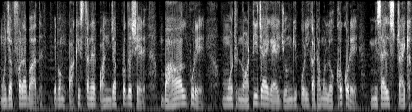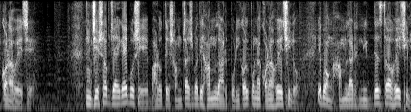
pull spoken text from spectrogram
মুজাফফরাবাদ এবং পাকিস্তানের পাঞ্জাব প্রদেশের বাহাওয়ালপুরে মোট নটি জায়গায় জঙ্গি পরিকাঠামো লক্ষ্য করে মিসাইল স্ট্রাইক করা হয়েছে। যেসব জায়গায় বসে ভারতে সন্ত্রাসবাদী হামলার পরিকল্পনা করা হয়েছিল এবং হামলার নির্দেশ দেওয়া হয়েছিল,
